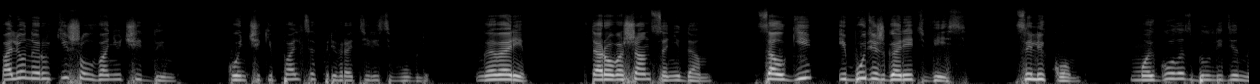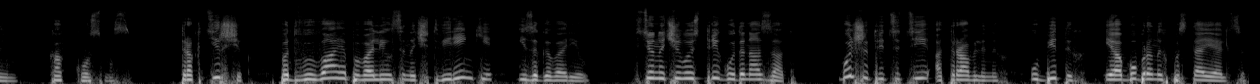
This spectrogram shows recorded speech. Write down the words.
паленой руки шел вонючий дым. Кончики пальцев превратились в угли. «Говори. Второго шанса не дам. Солги, и будешь гореть весь. Целиком». Мой голос был ледяным, как космос. Трактирщик, подвывая, повалился на четвереньки и заговорил. Все началось три года назад, больше 30 отравленных, убитых и обобранных постояльцев.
